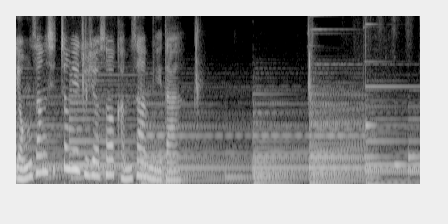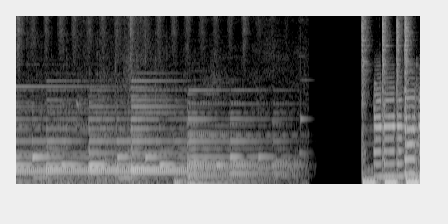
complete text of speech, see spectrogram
영상 시청해주셔서 감사합니다. Thank you.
